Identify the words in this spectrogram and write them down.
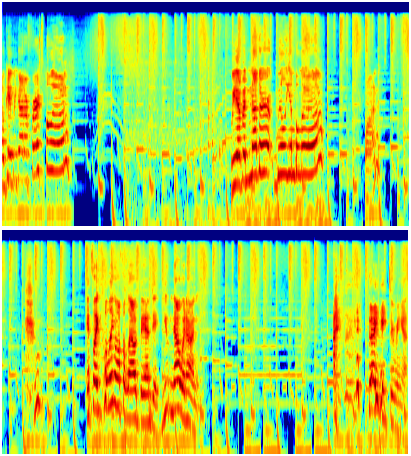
Okay, we got our first balloon. We have another William balloon. One. It's like pulling off a loud band-aid. You know it, honey. I hate doing it.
